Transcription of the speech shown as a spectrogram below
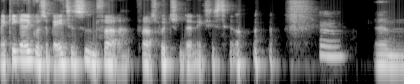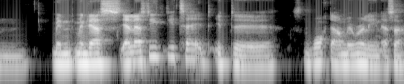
man kan ikke rigtig gå tilbage til tiden, før, der, før Switchen den eksisterede. mm. øhm, men, men lad os, ja, lad os lige, lige tage et, et uh, sådan walk down memory lane. Altså,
